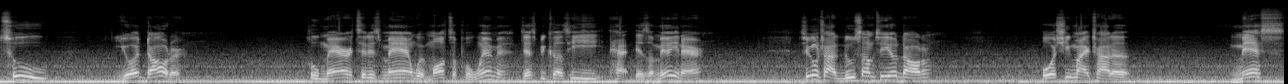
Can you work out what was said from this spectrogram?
to your daughter who married to this man with multiple women just because he is a millionaire she gonna try to do something to your daughter or she might try to mess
